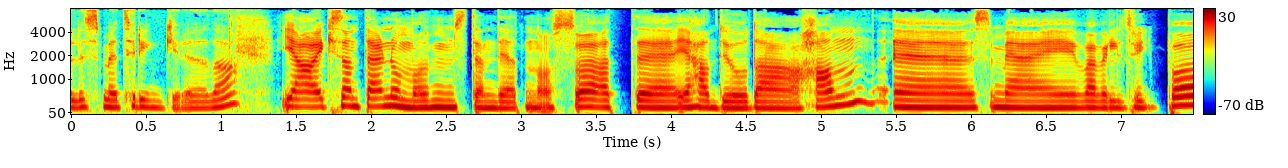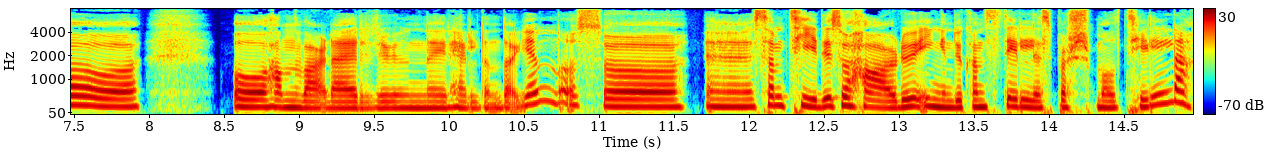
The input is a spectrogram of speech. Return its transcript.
føles mer tryggere da? Ja, ikke sant. Det er noe med omstendigheten også. At eh, jeg hadde jo da han, eh, som jeg var veldig trygg på, og, og han var der under hele den dagen. Og så eh, Samtidig så har du ingen du kan stille spørsmål til, da.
